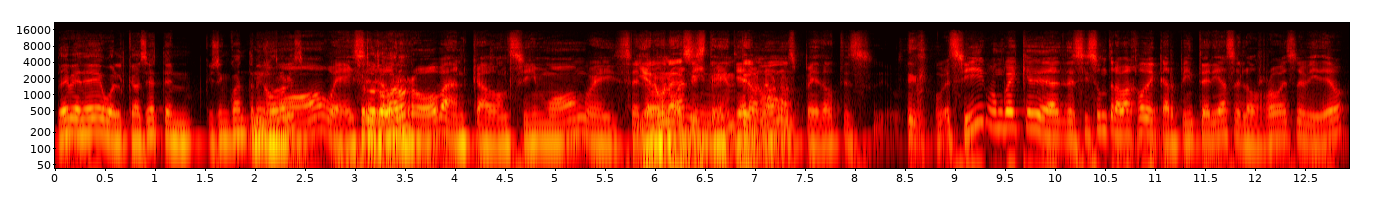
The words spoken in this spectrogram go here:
DVD o el cassette en 50 mil dólares? No, güey, ¿Se se, lo lo, robaron? roban, cabrón, Simón, güey. Se Y lo era un asistente, y metieron ¿no? unos pedotes. Sí, un güey que les hizo un trabajo de carpintería, se lo roba ese video.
